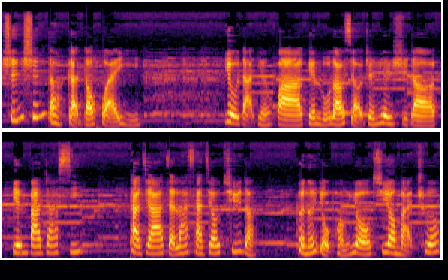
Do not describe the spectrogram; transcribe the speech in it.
深深的感到怀疑。又打电话给鲁朗小镇认识的边巴扎西，他家在拉萨郊区的，可能有朋友需要买车。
